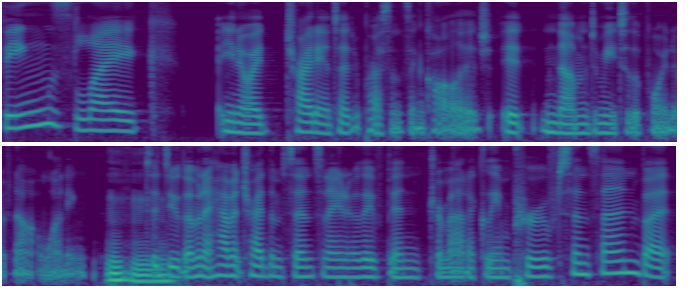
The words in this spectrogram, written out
things like, you know, I tried antidepressants in college. It numbed me to the point of not wanting Mhm. to do them. And I haven't tried them since. And I know they've been dramatically improved since then. But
